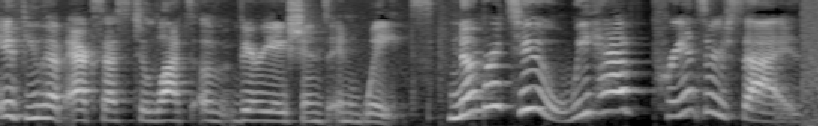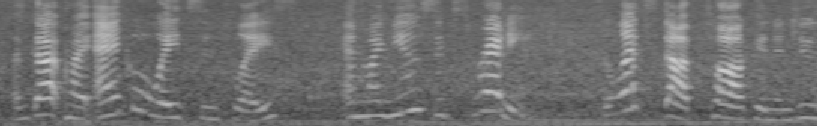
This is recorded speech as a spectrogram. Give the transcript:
if you have access to lots of variations in weights. Number two, we have Prancercise. I've got my ankle weights in place and my music's ready. So let's stop talking and do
